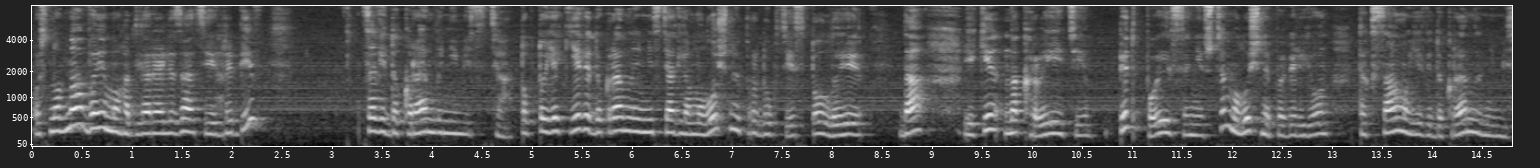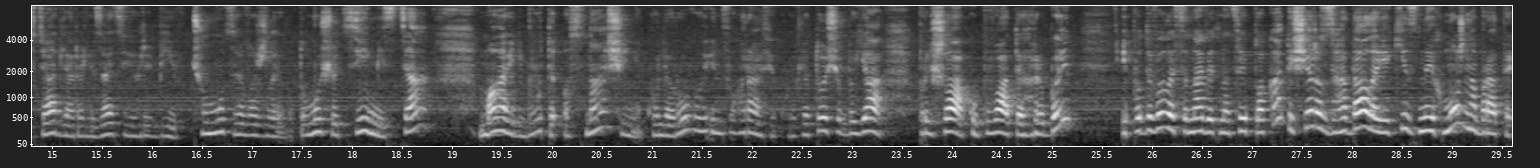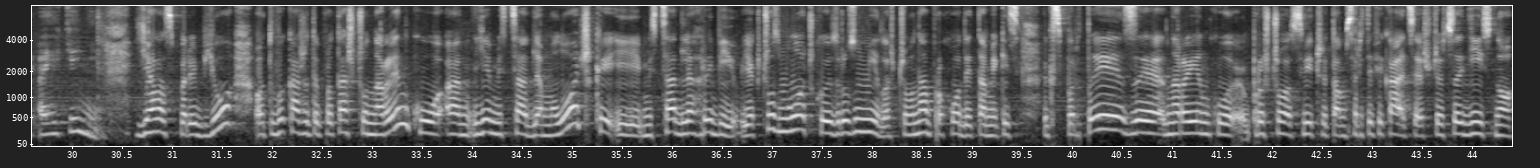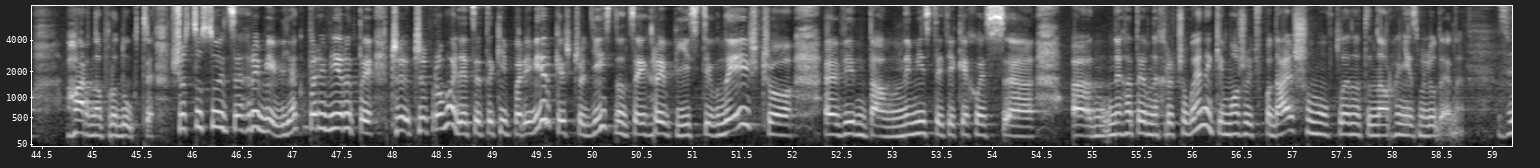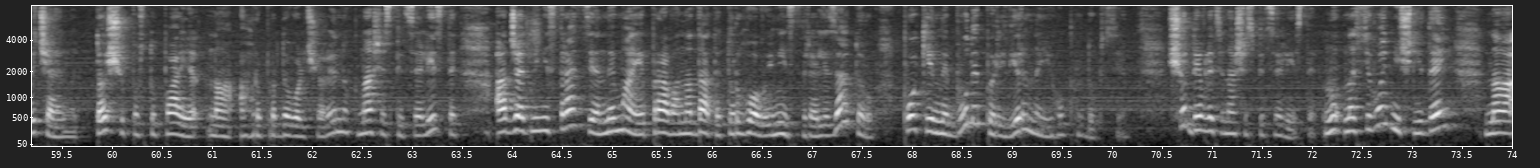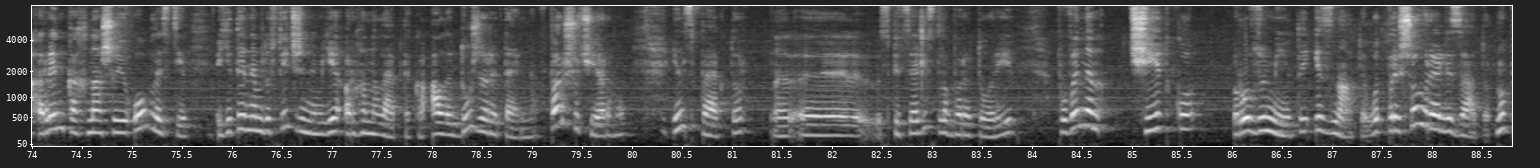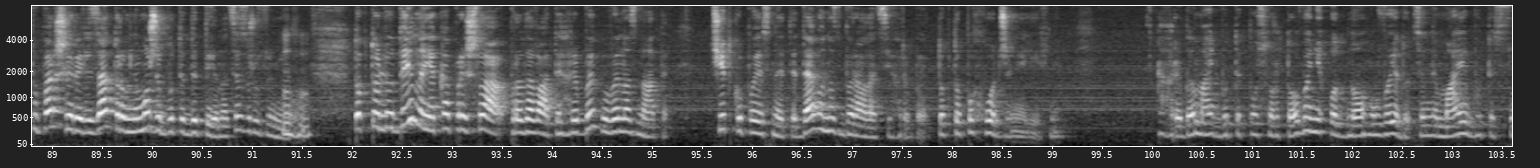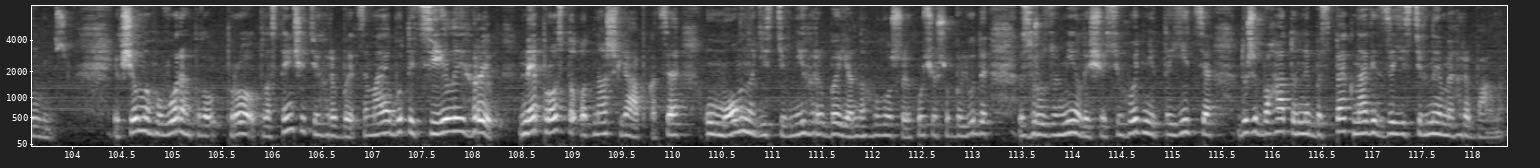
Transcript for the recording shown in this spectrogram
Основна вимога для реалізації грибів це відокремлені місця. Тобто, як є відокремлені місця для молочної продукції, столи, да, які накриті, підписані, що це молочний павільйон, так само є відокремлені місця для реалізації грибів. Чому це важливо? Тому що ці місця мають бути оснащені кольоровою інфографікою для того, щоб я прийшла купувати гриби. І подивилася навіть на цей плакат і ще раз згадала, які з них можна брати, а які ні. Я вас переб'ю. От ви кажете про те, що на ринку е, є місця для молочки і місця для грибів. Якщо з молочкою зрозуміло, що вона проходить там якісь експертизи на ринку, про що свідчить там сертифікація, що це дійсно гарна продукція. Що стосується грибів, як перевірити, чи, чи проводяться такі перевірки, що дійсно цей гриб їстівний, що е, він там не містить якихось е, е, негативних речовин, які можуть в подальшому вплинути на організм людини? Звичайно, те, що поступає на агропродовольчий ринок, наші спеціалісти, адже адміністрація не має права надати торговий місць реалізатору, поки не буде перевірена його продукція. Що дивляться наші спеціалісти? Ну на сьогоднішній день на ринках нашої області єдиним дослідженням є органолептика, але дуже ретельно. В першу чергу інспектор, е, е, спеціаліст лабораторії повинен чітко розуміти і знати. От прийшов реалізатор. Ну, по-перше, реалізатором не може бути дитина, це зрозуміло. Тобто людина, яка прийшла продавати гриби, повинна знати, чітко пояснити, де вона збирала ці гриби, тобто походження їхнє. Гриби мають бути посортовані одного виду, це не має бути суміш. Якщо ми говоримо про, про пластинчаті гриби, це має бути цілий гриб, не просто одна шляпка. Це умовно їстівні гриби. Я наголошую, хочу, щоб люди зрозуміли, що сьогодні таїться дуже багато небезпек навіть за їстівними грибами.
